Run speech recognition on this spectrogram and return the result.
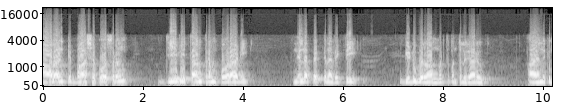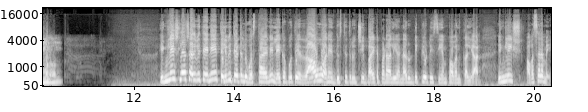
అలాంటి భాష కోసం జీవితాంతరం పోరాడి నిలబెట్టిన వ్యక్తి గిడుగు రామ్మూర్తి పంతులు గారు. ఆయనకి మనం ఇంగ్లీష్లో చదివితేనే తెలివితేటలు వస్తాయని లేకపోతే రావు అనే దుస్థితి నుంచి బయటపడాలి అన్నారు deputy CM Pawan Kalyan. English అవసరమే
